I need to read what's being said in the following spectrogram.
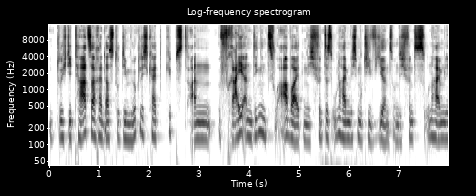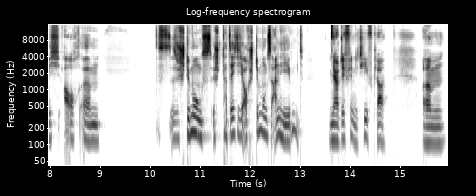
durch die Tatsache, dass du die Möglichkeit gibst, an frei an Dingen zu arbeiten, ich finde das unheimlich motivierend und ich finde es unheimlich auch ähm, das, das Stimmungs, tatsächlich auch stimmungsanhebend. Ja, definitiv, klar. Ähm,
